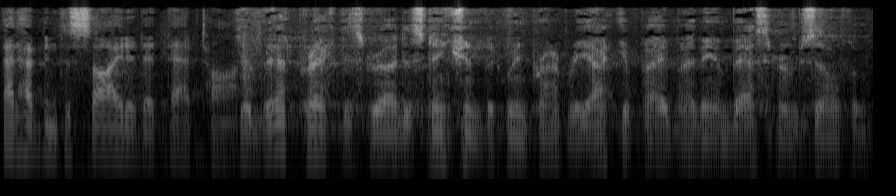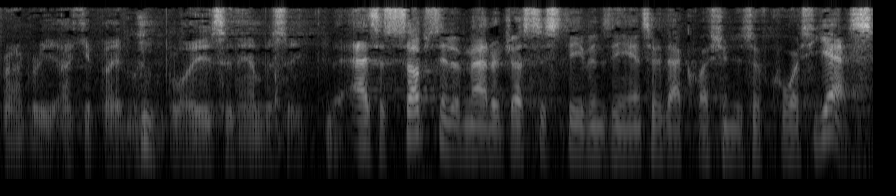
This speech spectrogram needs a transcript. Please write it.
that have been decided at that time. Did that practice draw a distinction between property occupied by the ambassador himself and property occupied by employees in the embassy? As a substantive matter, Justice Stevens, the answer to that question is, of course, yes,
